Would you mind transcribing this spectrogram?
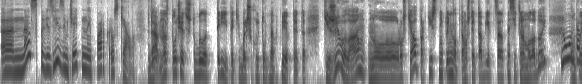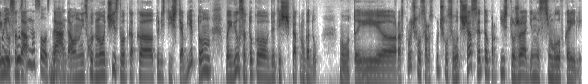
Э, нас повезли в замечательный парк Рускеала. Да, у нас получается, что было три таких больших культурных объекта. Это Кижи, Валаам, но Рустеал практически никто не знал, потому что это объект относительно молодой. Ну, он, он такой появился, искусственно да, созданный. Да, да, он искусственно, но чисто вот как э, туристический объект, он появился только в 2005 году. Вот, и э, раскручивался, раскручивался. Вот сейчас это практически уже один из символов Карелии.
